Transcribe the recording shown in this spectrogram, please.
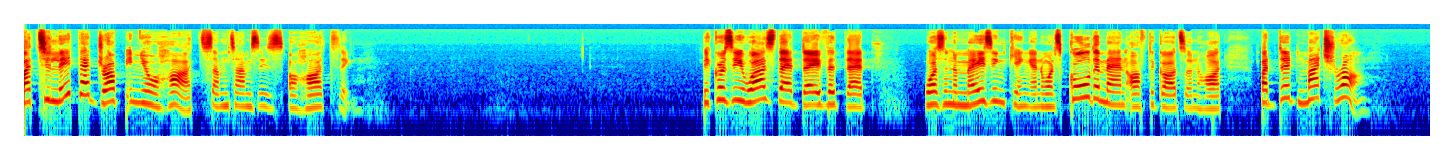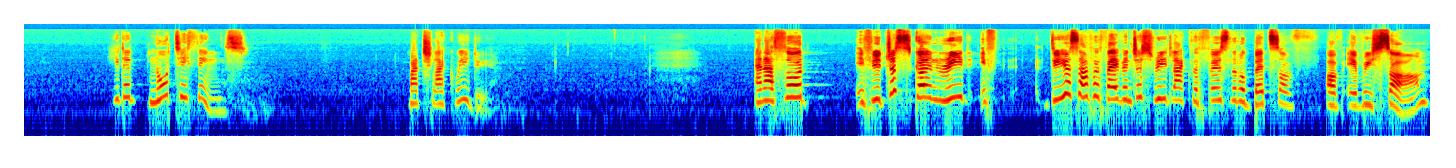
But to let that drop in your heart sometimes is a hard thing. Because he was that David that was an amazing king and was called a man after God's own heart, but did much wrong. He did naughty things, much like we do. And I thought, if you just go and read, if do yourself a favor and just read like the first little bits of, of every psalm.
